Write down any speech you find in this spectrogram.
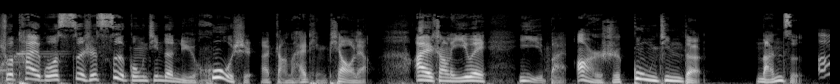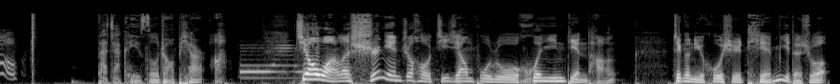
说泰国四十四公斤的女护士啊，长得还挺漂亮，爱上了一位一百二十公斤的。男子哦，大家可以搜照片啊。交往了十年之后，即将步入婚姻殿堂。这个女护士甜蜜的说：“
